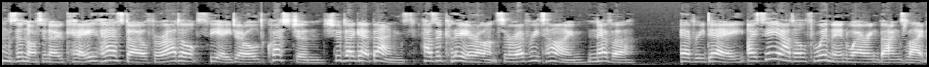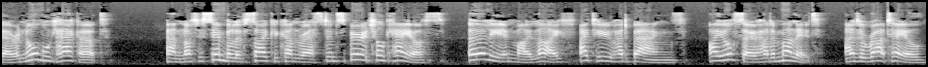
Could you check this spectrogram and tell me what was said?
Bangs are not an okay hairstyle for adults. The age-old question, should I get bangs, has a clear answer every time, never. Every day, I see adult women wearing bangs like they're a normal haircut. And not a symbol of psychic unrest and spiritual chaos. Early in my life, I too had bangs. I also had a mullet and a rat tail.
